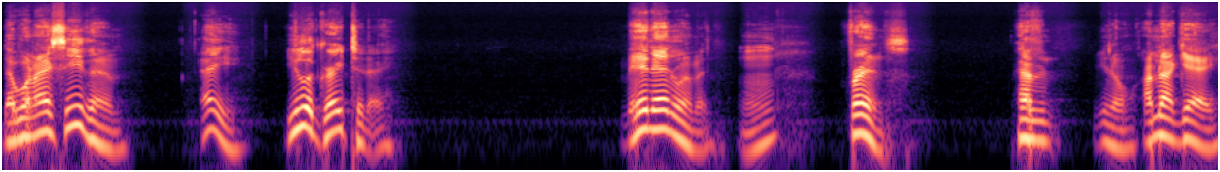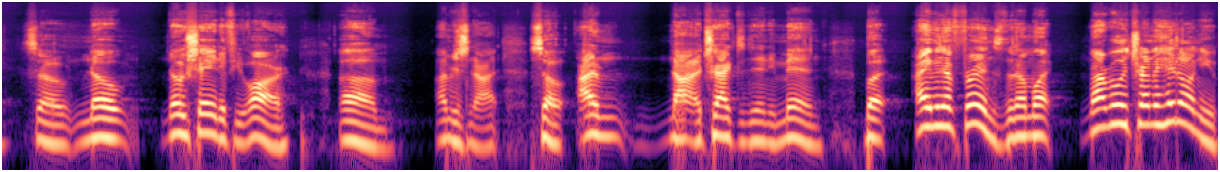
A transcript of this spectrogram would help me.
that when I see them, hey, you look great today. Men and women, Mhm. friends. Haven't you know? I'm not gay, so no no shade if you are. Um, I'm just not. So I'm not attracted to any men. But I even have friends that I'm like not really trying to hit on you.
